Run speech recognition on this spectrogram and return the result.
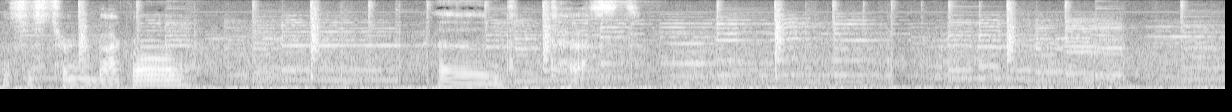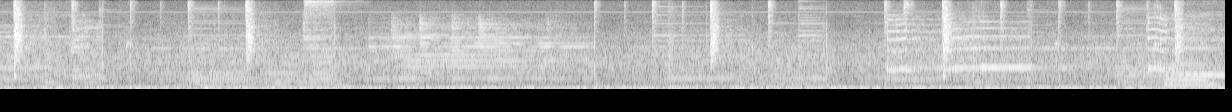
Let's just turn it back on and test. Okay.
